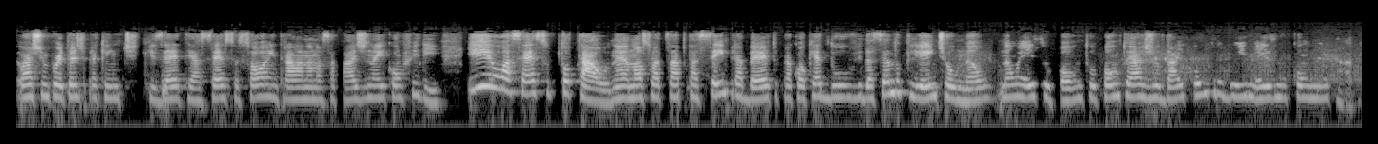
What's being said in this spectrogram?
eu acho importante para quem quiser ter acesso, é só entrar lá na nossa página e conferir. E o acesso total, né? Nosso WhatsApp está sempre aberto para qualquer dúvida, sendo cliente ou não, não é esse o ponto. O ponto é ajudar e contribuir mesmo com o mercado.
